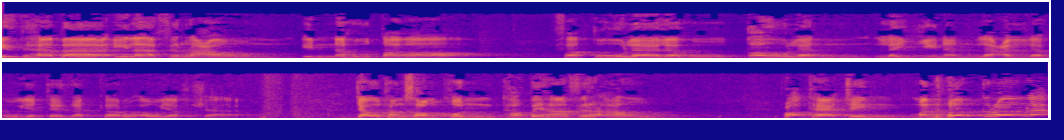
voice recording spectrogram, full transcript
اذهبا إلى فرعون إنه طغى فقولا له قولاลยนันละอัลละหูยะตะซักกรุอายักชาเจ้าทั้งสองคนเข้าไปหาฟิรอาวนเพราะแท้จริงมันเหิมเกริมและ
